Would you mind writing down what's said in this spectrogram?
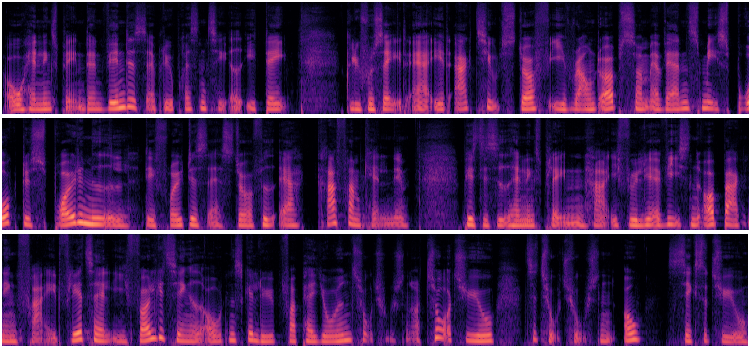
Og handlingsplanen den ventes at blive præsenteret i dag. Glyfosat er et aktivt stof i Roundup, som er verdens mest brugte sprøjtemiddel. Det frygtes, at stoffet er kraftfremkaldende. Pesticidhandlingsplanen har ifølge avisen opbakning fra et flertal i Folketinget, og den skal løbe fra perioden 2022 til 2026.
